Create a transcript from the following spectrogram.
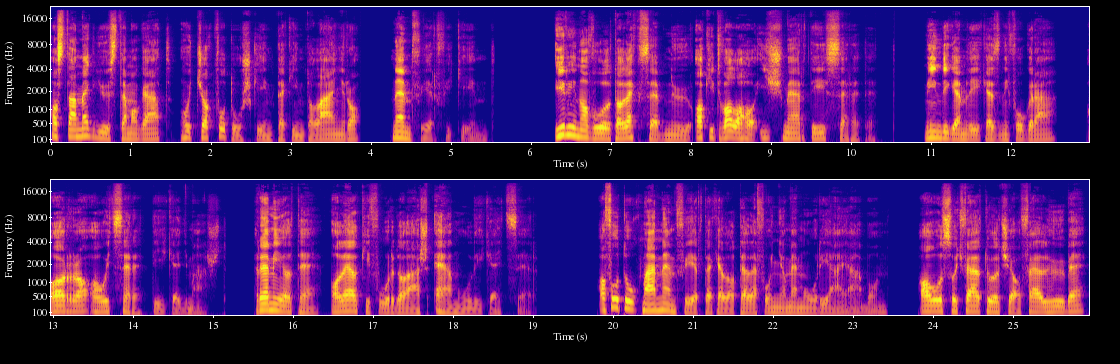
Aztán meggyőzte magát, hogy csak fotósként tekint a lányra, nem férfiként. Irina volt a legszebb nő, akit valaha ismert és szeretett. Mindig emlékezni fog rá, arra, ahogy szerették egymást. Remélte, a lelki furdalás elmúlik egyszer. A fotók már nem fértek el a telefonja memóriájában. Ahhoz, hogy feltöltse a felhőbe,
